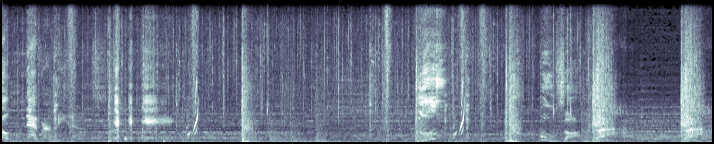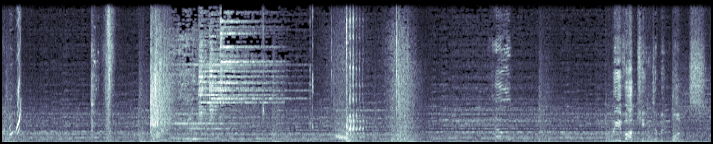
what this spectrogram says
You'll never beat us. Bullseye. Leave our kingdom at once.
